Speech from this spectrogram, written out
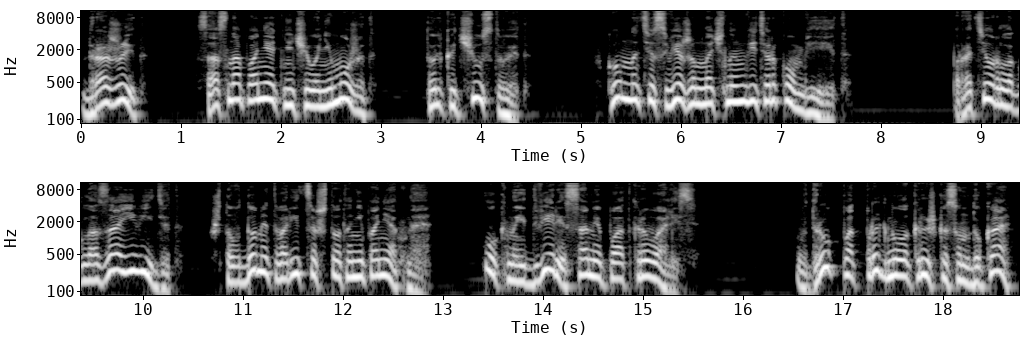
дрожит, сосна понять ничего не может, только чувствует. В комнате свежим ночным ветерком веет. Протерла глаза и видит – что в доме творится что-то непонятное. Окна и двери сами пооткрывались. Вдруг подпрыгнула крышка сундука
